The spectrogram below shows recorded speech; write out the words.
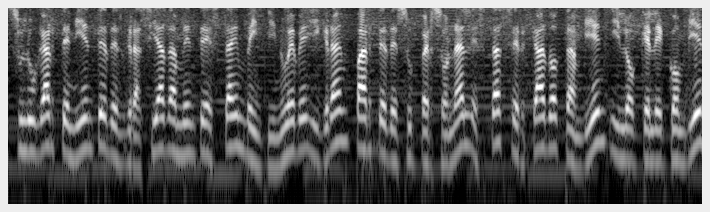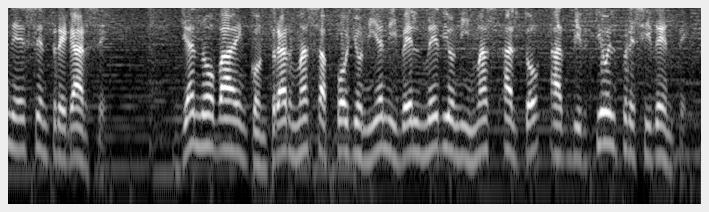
su lugar teniente desgraciadamente está en 29 y gran parte de su personal está cercado también y lo que le conviene es entregarse. Ya no va a encontrar más apoyo ni a nivel medio ni más alto, advirtió el presidente.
